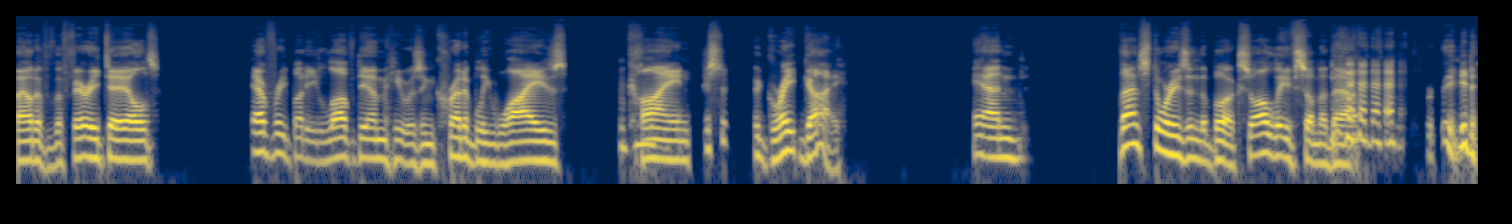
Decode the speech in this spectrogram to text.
out of the fairy tales. Everybody loved him. He was incredibly wise, mm-hmm. kind, just a, a great guy. And that story's in the book, so I'll leave some of that read.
